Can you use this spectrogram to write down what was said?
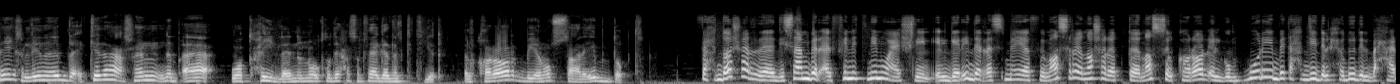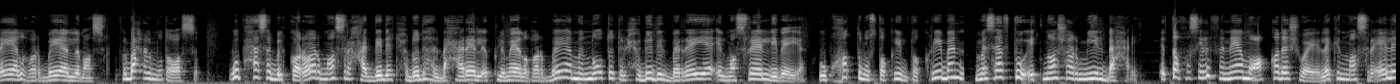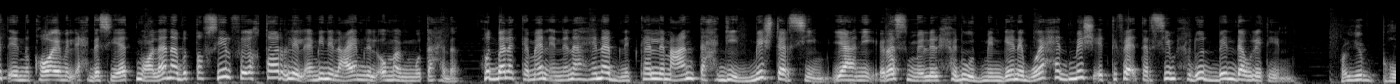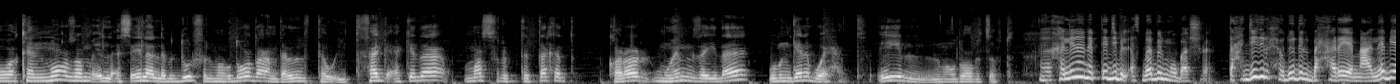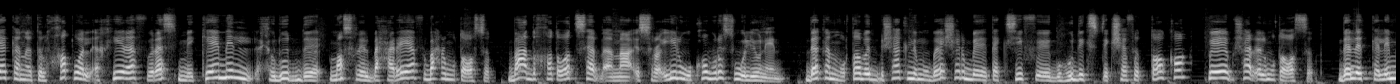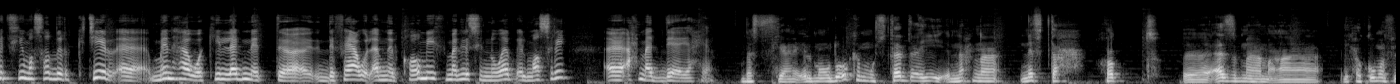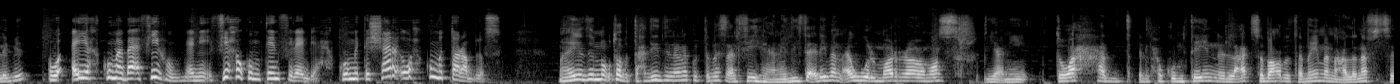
هي خلينا نبدأ كده عشان نبقى واضحين لأن النقطة دي حصل فيها جدل كتير. القرار بينص على إيه بالضبط؟ في 11 ديسمبر 2022 الجريدة الرسمية في مصر نشرت نص القرار الجمهوري بتحديد الحدود البحرية الغربية لمصر في البحر المتوسط. وبحسب القرار مصر حددت حدودها البحرية الإقليمية الغربية من نقطة الحدود البرية المصرية الليبية وبخط مستقيم تقريبا مسافته 12 ميل بحري. التفاصيل الفنية معقدة شوية لكن مصر قالت إن قوائم الإحداثيات معلنة بالتفصيل في إخطار للأمين العام للأمم المتحدة. خد بالك كمان إننا هنا بنتكلم عن تحديد مش ترسيم يعني رسم للحدود من جانب واحد مش اتفاق ترسيم حدود بين دولتين. طيب هو كان معظم الأسئلة اللي بتدور في الموضوع ده عن دلالة التوقيت. فجأة كده مصر بتتخذ قرار مهم زي ده ومن جانب واحد. إيه الموضوع بالظبط؟ خلينا نبتدي بالأسباب المباشرة. تحديد الحدود البحرية مع ليبيا كانت الخطوة الأخيرة في رسم كامل حدود مصر البحرية في البحر المتوسط بعد خطوات سابقة مع إسرائيل وقبرص واليونان. ده كان مرتبط بشكل مباشر بتكثيف جهود استكشاف الطاقة في شرق المتوسط. ده اللي اتكلمت فيه مصادر كتير منها وكيل لجنة الدفاع والأمن القومي في مجلس النواب المصري أحمد يحيى. بس يعني الموضوع كان مستدعي إن إحنا نفتح خط أزمة مع الحكومة في ليبيا. وأي حكومة بقى فيهم يعني في حكومتين في ليبيا حكومة الشرق وحكومة طرابلس. ما هي دي النقطة بالتحديد اللي أنا كنت بسأل فيها يعني دي تقريبا أول مرة مصر يعني توحد الحكومتين اللي عكس بعض تماما على نفس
